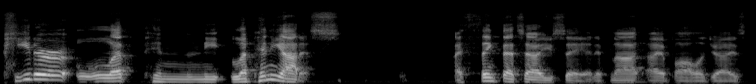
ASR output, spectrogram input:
Peter Lepini- Lepiniadis. I think that's how you say it. If not, I apologize.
